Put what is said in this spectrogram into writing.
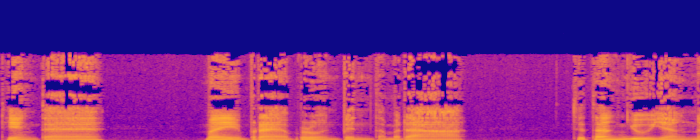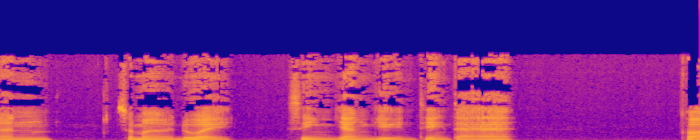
เที่ยงแท้ ไม่แปรปรวนเป็นธรรมดา จะตั้งอยู่อย่างนั้น เสมอด้วยสิ่งยั่งยืนเที่ยงแท้ข้อ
